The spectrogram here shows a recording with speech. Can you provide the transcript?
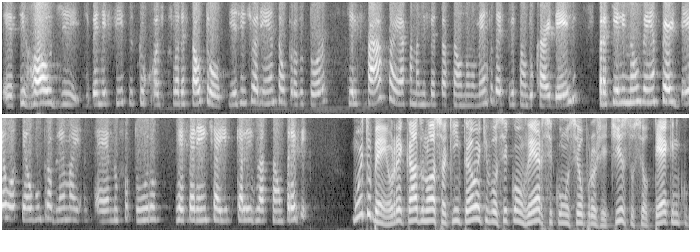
esse rol de, de benefícios que o Código Florestal trouxe. E a gente orienta o produtor que ele faça essa manifestação no momento da inscrição do CAR dele, para que ele não venha perder ou ter algum problema é, no futuro referente a isso que a legislação prevê. Muito bem, o recado nosso aqui então é que você converse com o seu projetista, o seu técnico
